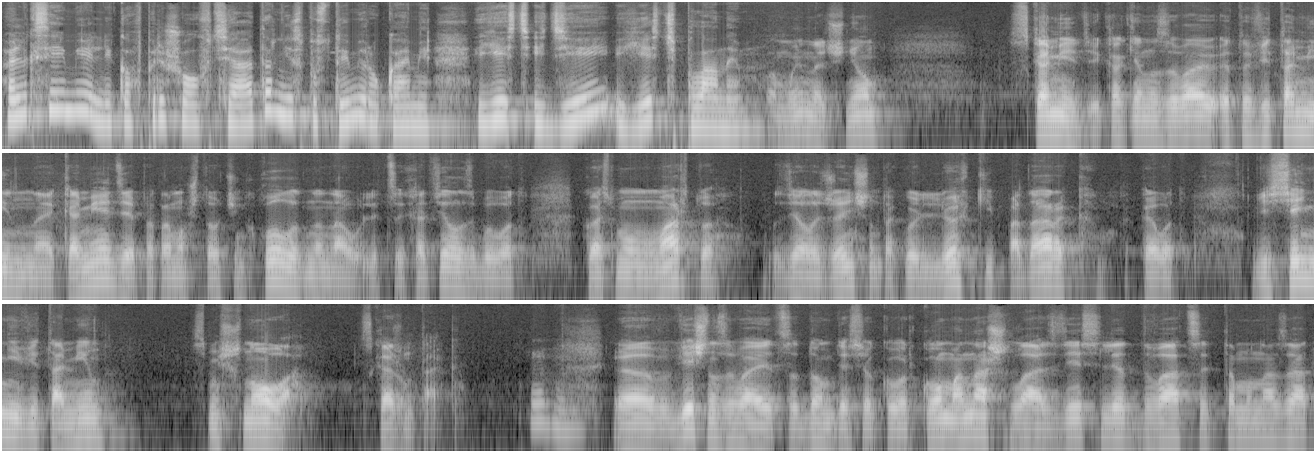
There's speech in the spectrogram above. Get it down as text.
Алексей Мельников пришел в театр не с пустыми руками. Есть идеи, есть планы. Мы начнем с комедии. Как я называю, это витаминная комедия, потому что очень холодно на улице. И хотелось бы вот к 8 марта сделать женщинам такой легкий подарок, такой вот весенний витамин смешного, скажем так. Угу. Вещь называется «Дом, где все кувырком». Она шла здесь лет 20 тому назад.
